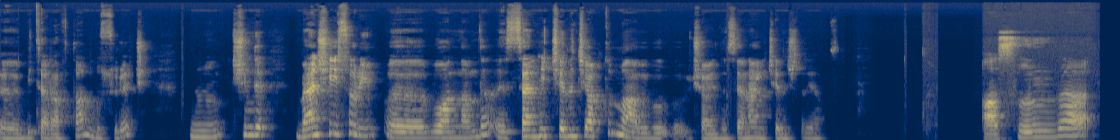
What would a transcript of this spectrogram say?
e, bir taraftan bu süreç. Şimdi ben şey sorayım e, bu anlamda. E, sen hiç challenge yaptın mı abi bu 3 ayda? Sen hangi challenge'ları yaptın? Aslında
